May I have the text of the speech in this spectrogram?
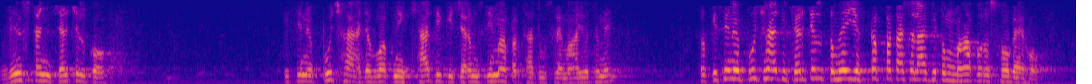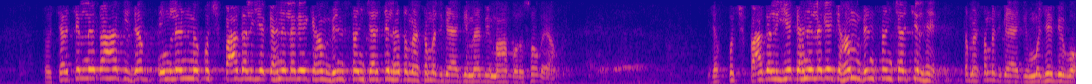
विंस्टन चर्चिल को किसी ने पूछा जब वो अपनी ख्याति की चरम सीमा पर था दूसरे महायुद्ध में तो किसी ने पूछा कि चर्चिल, तुम्हें यह कब पता चला कि तुम महापुरुष हो गए हो? तो चर्चिल ने कहा कि जब इंग्लैंड में कुछ पागल ये कहने लगे कि हम विंस्टन चर्चिल हैं तो मैं समझ गया कि मैं भी महापुरुष हो गया हूँ। जब कुछ पागल ये कहने लगे कि हम विंस्टन चर्चिल हैं तो मैं समझ गया कि मुझे भी वो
